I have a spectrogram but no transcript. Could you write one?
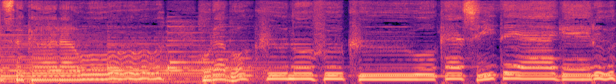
に逆らおうほら僕の服を貸してあげる。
